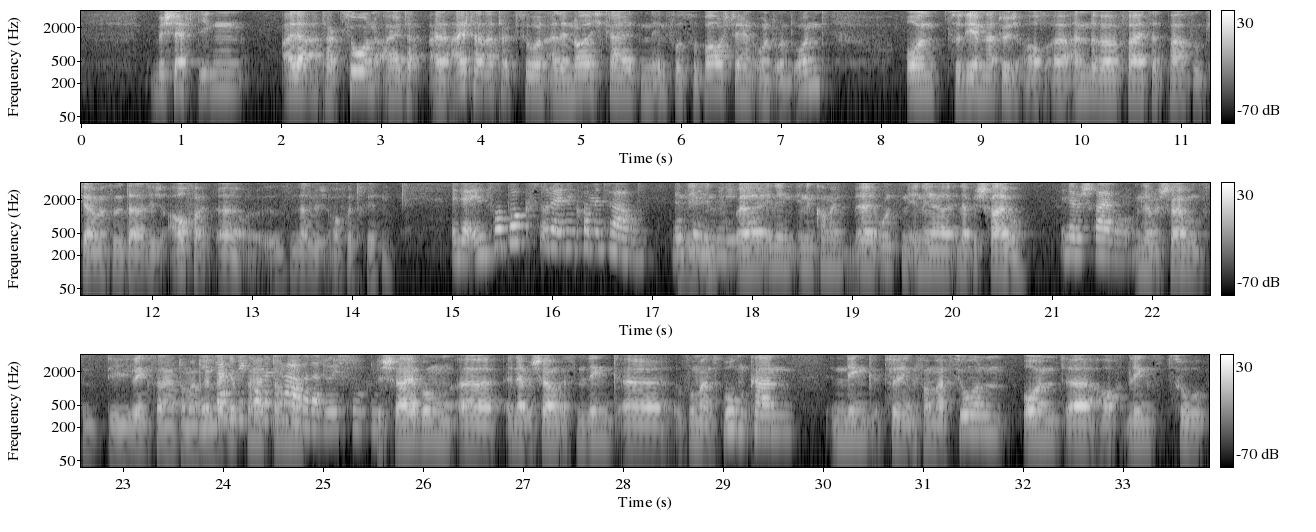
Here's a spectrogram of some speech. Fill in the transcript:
beschäftigen. Alle Attraktionen, alte, alle alte Attraktionen, alle Neuigkeiten, Infos zu Baustellen und und und. Und zudem natürlich auch äh, andere Freizeitparks und Kirmes sind da natürlich auch, äh, sind da natürlich auch vertreten. In der Infobox oder in den Kommentaren? Wo In den, Info, die? äh, in den, in den Komment äh, unten in der, in der Beschreibung. In der Beschreibung. In der okay. Beschreibung sind die Links dann halt nochmal drin. Da gibt es halt nochmal. Beschreibung. Äh, in der Beschreibung ist ein Link, äh, wo man es buchen kann. Ein Link zu den Informationen und äh, auch Links zu.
